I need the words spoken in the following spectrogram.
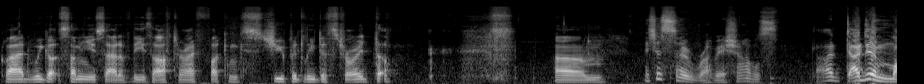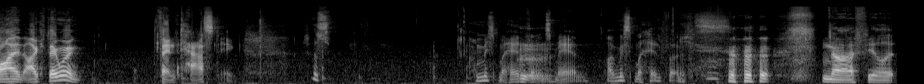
glad we got some use out of these after I fucking stupidly destroyed them. Um, it's just so rubbish. I was, I, I didn't mind. Like they weren't fantastic. Just, I miss my headphones, man. I miss my headphones. no, I feel it.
